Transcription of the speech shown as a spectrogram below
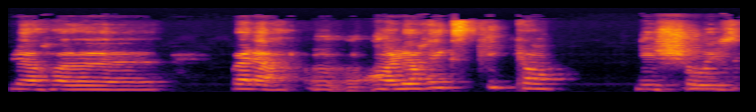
leur euh, voilà, en, leur expliquant les choses.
